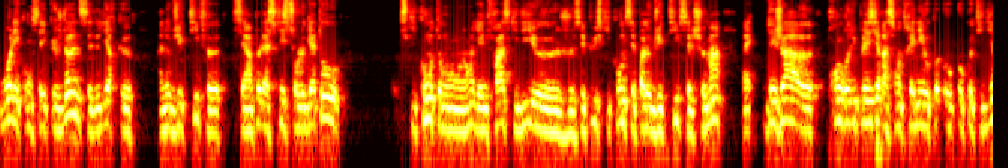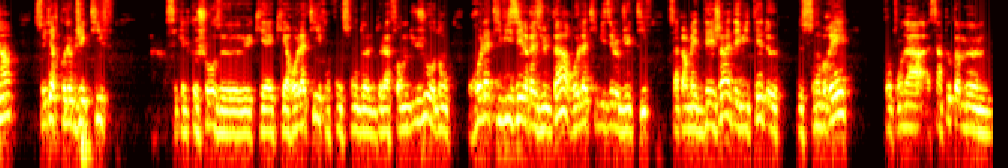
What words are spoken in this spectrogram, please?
moi les conseils que je donne, c'est de dire que un objectif euh, c'est un peu la cerise sur le gâteau. Ce qui compte, il y a une phrase qui dit euh, je sais plus ce qui compte, c'est pas l'objectif, c'est le chemin. déjà euh, prendre du plaisir à s'entraîner au, quotidien, se dire que l'objectif c'est quelque chose qui est, qui est relatif en fonction de, de la forme du jour. Donc relativiser le résultat, relativiser l'objectif, ça permet déjà d'éviter de, de sombrer quand on a, c'est un peu comme euh,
